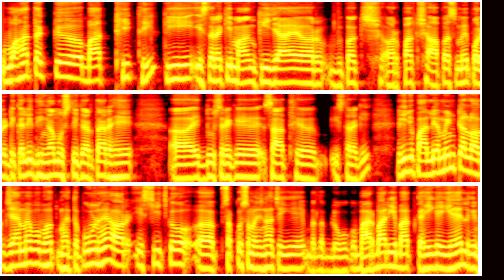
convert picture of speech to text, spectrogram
वहाँ तक बात ठीक थी कि इस तरह की मांग की जाए और विपक्ष और पक्ष आपस में पॉलिटिकली धींगा मुश्ती करता रहे एक दूसरे के साथ इस तरह की। लेकिन जो पार्लियामेंट का लॉक जैम है वो बहुत महत्वपूर्ण है और इस चीज़ को सबको समझना चाहिए। मतलब लोगों को बार बार ये बात कही गई है, लेकिन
